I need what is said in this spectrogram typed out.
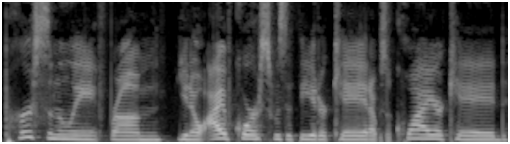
personally, from, you know, I, of course, was a theater kid, I was a choir kid.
